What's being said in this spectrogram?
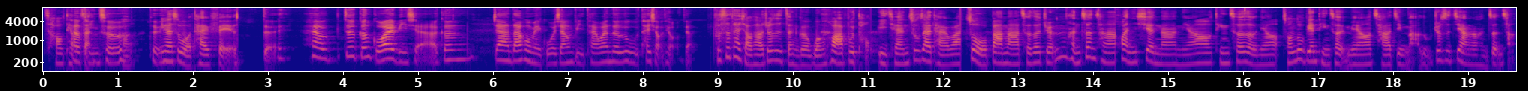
超挑战。停车，嗯、对，应该是我太废了。对，还有就是跟国外比起来，跟加拿大或美国相比，台湾的路太小条，这样不是太小条，就是整个文化不同。以前住在台湾，坐我爸妈车都觉得嗯很正常啊，换线呐，你要停车了，你要从路边停车里面要插进马路，就是这样啊，很正常。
